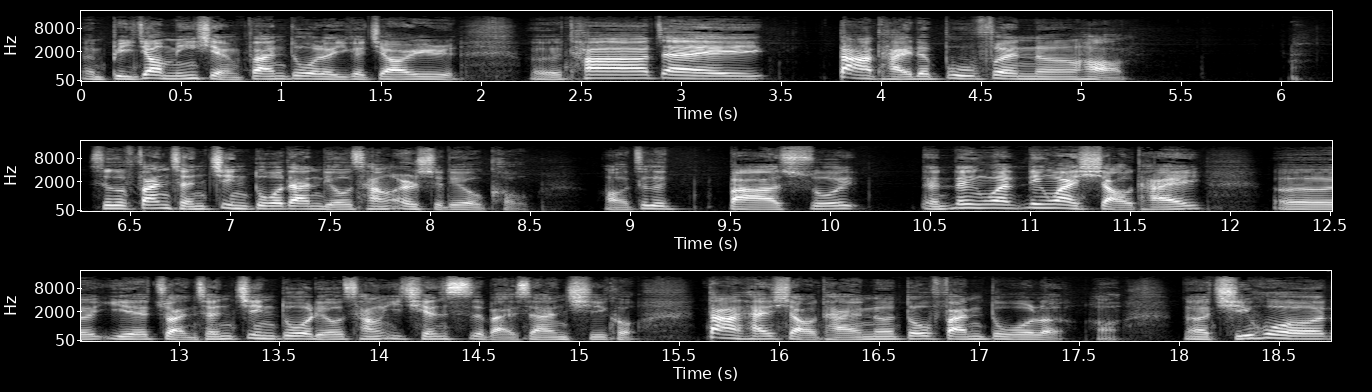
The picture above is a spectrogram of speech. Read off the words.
嗯，比较明显翻多了一个交易日，呃，它在大台的部分呢，哈，这个翻成净多单流仓二十六口，好，这个把所呃另外另外小台呃也转成净多流仓一千四百三十七口，大台小台呢都翻多了，好，那期货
